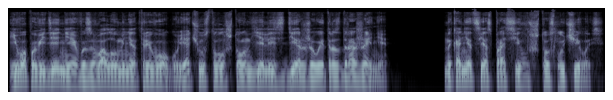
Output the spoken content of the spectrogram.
Его поведение вызывало у меня тревогу. Я чувствовал, что он еле сдерживает раздражение. Наконец я спросил, что случилось.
